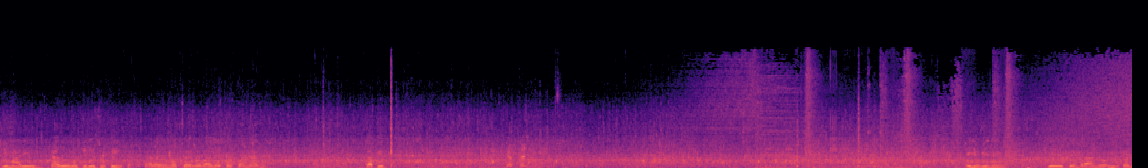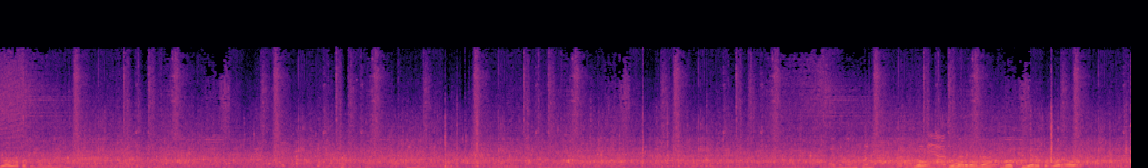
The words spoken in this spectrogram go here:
aquí Marín, cada uno tiene su finca. Cada uno puede robarle poco a nadie. ¿Capi? Ellos vienen de sembrando y buscando agua para su familia. No tiene, pues no tiene agua. Pilar no tiene eso por ahora.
